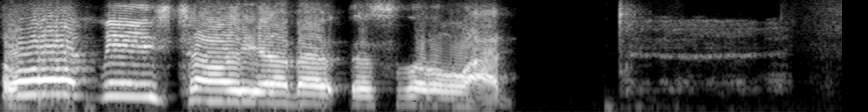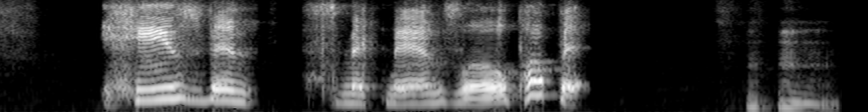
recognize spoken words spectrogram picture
Let me tell you about this little lad. He's Vince McMahon's little puppet.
